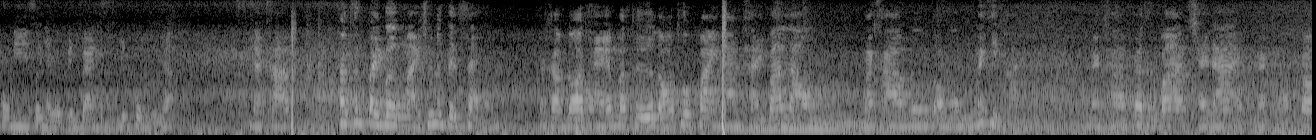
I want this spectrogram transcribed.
พวกนี้ส่วนใหญ่จะเป็นแบรนด์ของญี่ปุ่นอยู่แล้วนะครับ ถ้าขึ้นไปเบิร์ใหม่ชุดนึงเป็นแสนนะครับล้อแท้มาซื้อล้อทั่วไปงานไทยบ้านเรา ราคาวงต่อวงไม่กี่พันนะครับ ก็ถือว่าใช้ได้นะครับ ก็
